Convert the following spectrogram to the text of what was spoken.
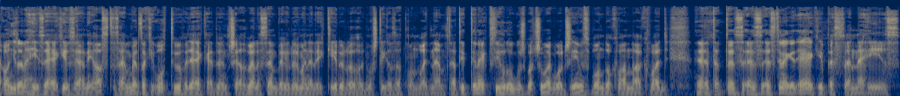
Annyira nehéz elképzelni azt az embert, aki ott ül, hogy el kell döntse a vele szembeülő menedékkérőről, hogy most igazat mond vagy nem. Tehát itt tényleg pszichológusban csomagolt James Bondok vannak, vagy eh, tehát ez, ez, ez tényleg egy elképesztően nehéz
